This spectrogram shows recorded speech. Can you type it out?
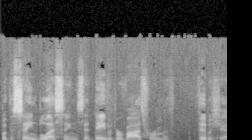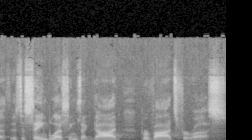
But the same blessings that David provides for Mephibosheth is the same blessings that God provides for us.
